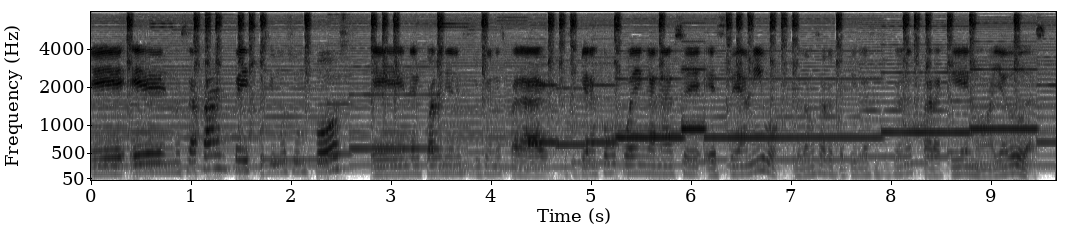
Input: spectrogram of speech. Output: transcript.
Eh, en nuestra fanpage pusimos un post en el cual venían las instrucciones para que supieran cómo pueden ganarse este amigo. Les vamos a repetir las instrucciones para que no haya dudas.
